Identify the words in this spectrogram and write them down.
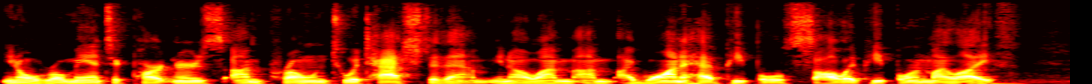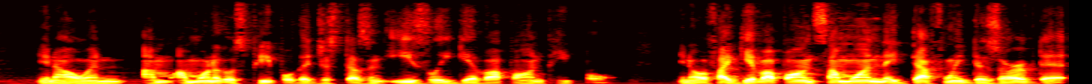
you know, romantic partners, I'm prone to attach to them. You know, I'm, I'm, I want to have people, solid people in my life, you know, and I'm, I'm one of those people that just doesn't easily give up on people. You know, if I give up on someone, they definitely deserved it.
